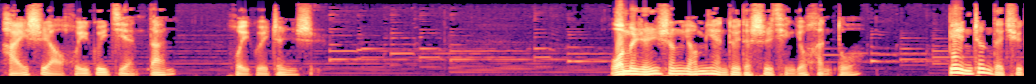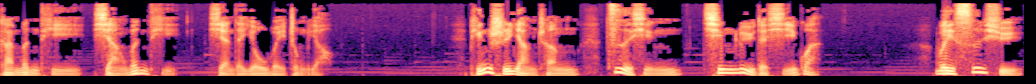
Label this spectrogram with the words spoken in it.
还是要回归简单，回归真实。我们人生要面对的事情有很多，辩证的去看问题、想问题，显得尤为重要。平时养成自行清虑的习惯，为思绪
